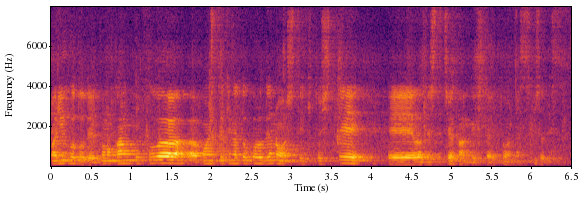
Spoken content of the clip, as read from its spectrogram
まあ、いうことでこの勧告は本質的なところでの指摘として、えー、私たちは歓迎したいと思います。以上です。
